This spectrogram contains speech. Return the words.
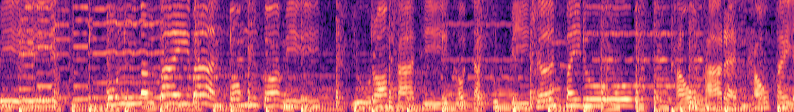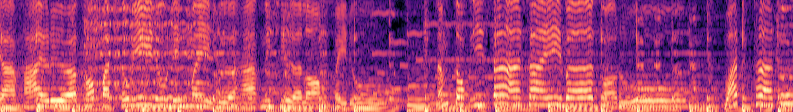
ปีบุญบังไฟบ้านผมก็มี อยู่ร้องตาทีเขาจัดทุกปีเชิญไปดู เขาพาแรดเขาพยาพายเรือ เขาปัดทวีดูลิงไม่เบื่อหากไม่เชื่อลองไปดู น้ำตกอีสาใสเบอร์ก็รู้ วัดท่าสูง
